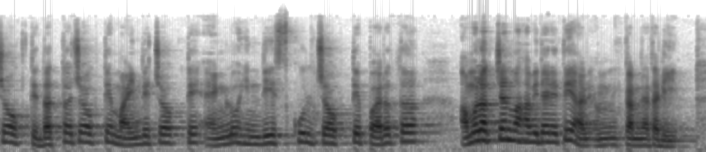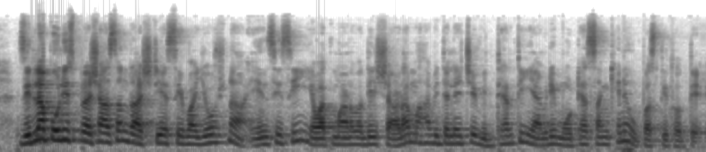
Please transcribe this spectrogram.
चौक ते दत्त चौक ते माइंदे चौक ते अँग्लो हिंदी स्कूल चौक ते परत अमोलकचंद महाविद्यालय ते करण्यात आली. जिल्हा पोलीस प्रशासन राष्ट्रीय सेवा योजना एन सी सी यवतमाळमधील शाळा महाविद्यालयाचे विद्यार्थी यावेळी मोठ्या संख्येने उपस्थित होते.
